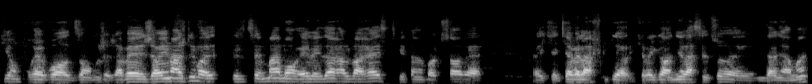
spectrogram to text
qui on pourrait voir, disons. J'avais, j'avais imaginé, moi, ultimement, bon, Eléder Alvarez, qui est un boxeur euh, euh, qui, avait la, qui, avait gagné la ceinture euh, dernièrement,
